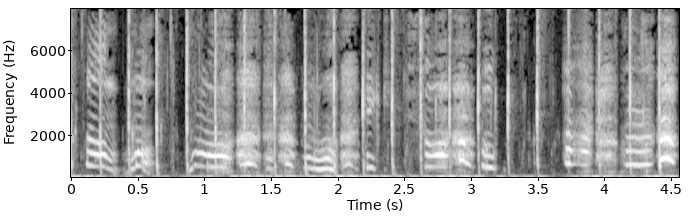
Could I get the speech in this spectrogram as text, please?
う、もう、もう、行きそう。あ、あ、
